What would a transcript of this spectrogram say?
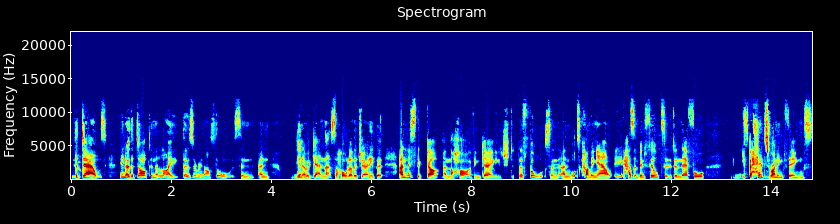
yeah. the doubts, you know, the dark and the light. Those are in our thoughts, and and you know, again, that's a whole other journey. But unless the gut and the heart have engaged, yeah. the thoughts and and what's coming out, it hasn't been filtered, and therefore, if the head's running things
